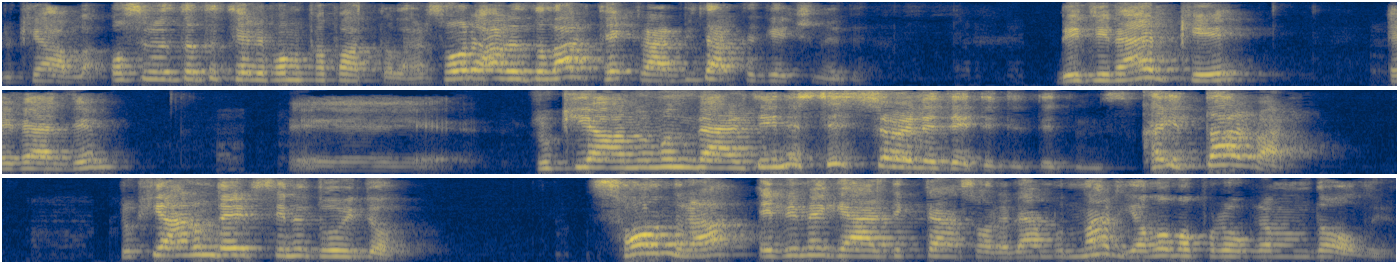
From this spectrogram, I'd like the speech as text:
Rukiye abla o sırada da telefonu kapattılar. Sonra aradılar tekrar bir dakika geçmedi. Dediler ki efendim eee Rukiye Hanım'ın verdiğini siz söyle dedi dediniz. Kayıtlar var. Rukiye Hanım da hepsini duydu. Sonra evime geldikten sonra ben bunlar Yalova programımda oluyor.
